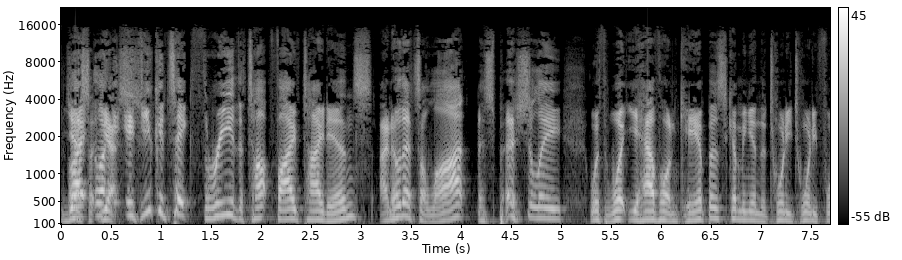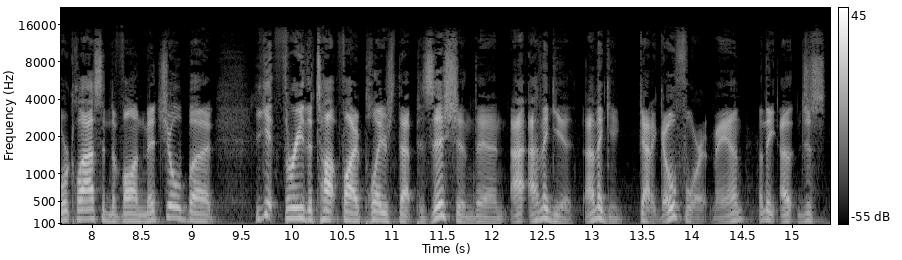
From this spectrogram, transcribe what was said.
yes, Like- like, yes. If you could take three of the top five tight ends, I know that's a lot, especially with what you have on campus coming in the 2024 class and Devon Mitchell. But you get three of the top five players at that position, then I, I think you, I think you got to go for it, man. I think uh, just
